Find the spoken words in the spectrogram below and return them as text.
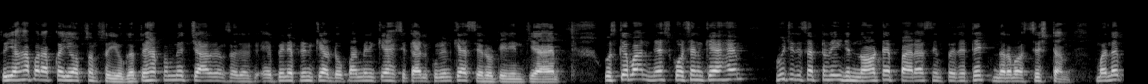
तो यहाँ पर आपका ये ऑप्शन सही होगा तो यहाँ पर हमने चार आंसर एपिनेफ्रिन किया डोपामिन किया है सिटाइलकुलिन किया है सेरोटिनिन क्या है उसके बाद नेक्स्ट क्वेश्चन क्या है which receptor is not a parasympathetic nervous system मतलब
